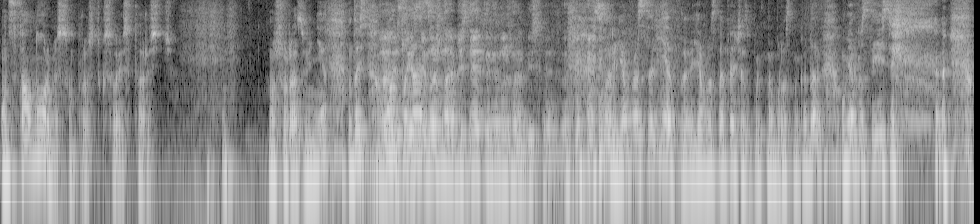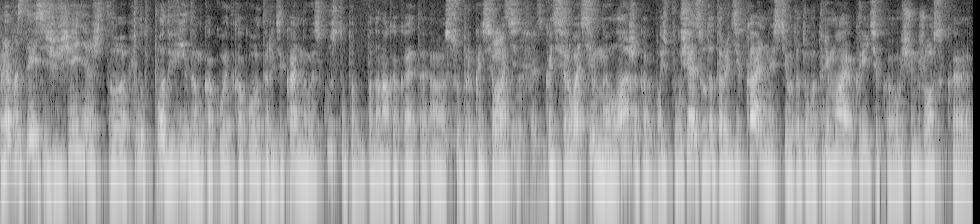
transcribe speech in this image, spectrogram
Он стал нормисом просто к своей старости. Ну что, разве нет? Ну, то есть да, он если, пытается... если нужно объяснять, то не нужно объяснять. Да? Сори, я просто... Нет, я просто опять сейчас будет наброс на Гадар. У меня просто есть... У меня просто есть ощущение, что тут под видом какого-то какого-то радикального искусства подана какая-то э, супер консерватив... консервативная лажа. Как бы. То есть получается вот эта радикальность и вот эта вот прямая критика очень жесткая.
